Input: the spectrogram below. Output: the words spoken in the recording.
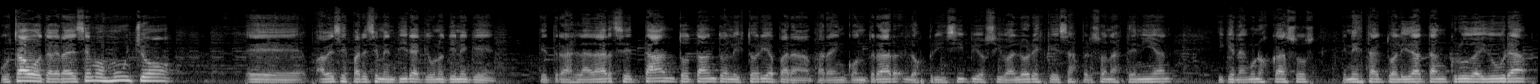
Gustavo, te agradecemos mucho eh, a veces parece mentira que uno tiene que, trasladarse tanto, tanto en la historia para, encontrar los principios y valores que esas personas tenían y que en algunos casos, en esta actualidad tan cruda y dura,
